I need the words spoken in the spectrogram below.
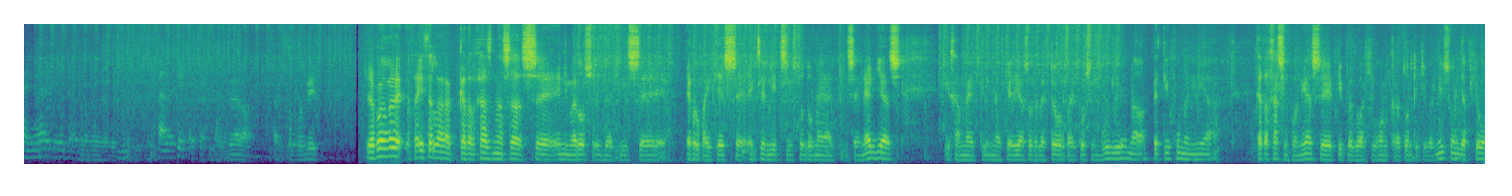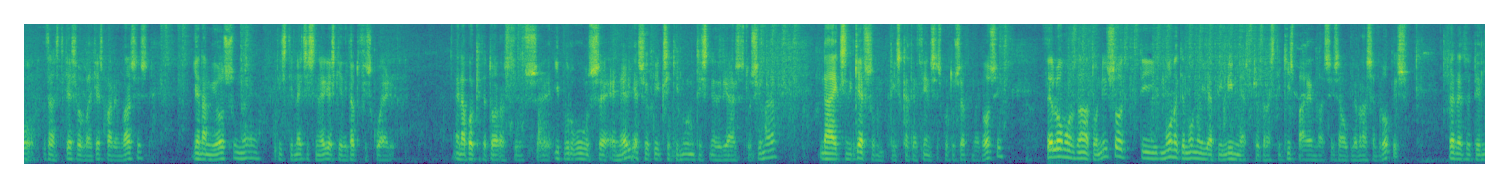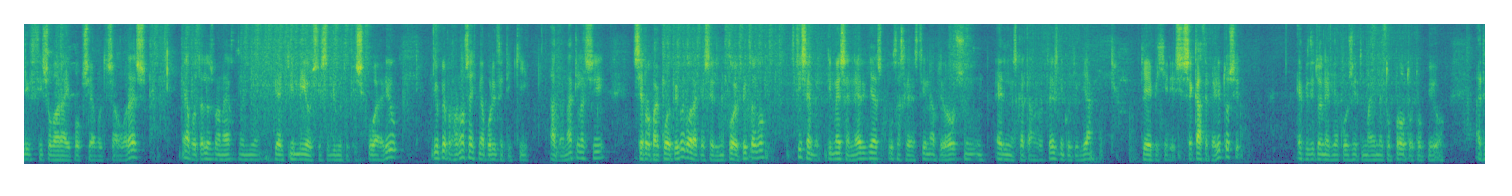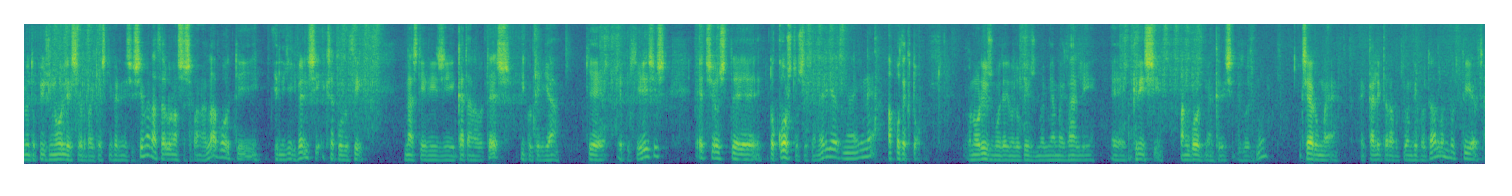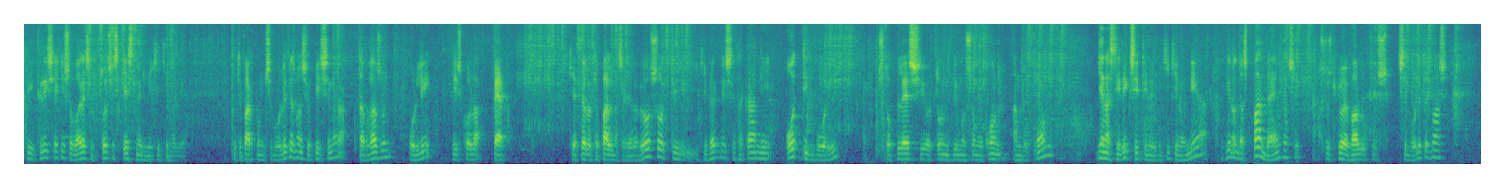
Καλημέρα κύριε Καλώς ήρθατε. Ευχαριστώ πολύ. Κύριε Πρόεδρε, θα ήθελα καταρχάς να σας ε, ενημερώσω για τις ε, ευρωπαϊκές ε, εξελίξεις στον τομέα της ενέργειας. Είχαμε την ευκαιρία στο τελευταίο Ευρωπαϊκό Συμβούλιο να πετύχουμε μια καταρχάς συμφωνία σε επίπεδο αρχηγών κρατών και κυβερνήσεων για πιο δραστικές ευρωπαϊκές παρεμβάσεις για να μειώσουμε τις τιμές της ενέργειας και ειδικά του φυσικού αέριου. Εναπόκειται τώρα στους υπουργούς ενέργειας, οι οποίοι ξεκινούν τις συνεδριάσεις του σήμερα, να εξειδικεύσουν τις κατευθύνσεις που τους έχουμε δώσει. Θέλω όμως να τονίσω ότι μόνο και μόνο η απειλή μιας πιο δραστικής παρέμβασης από πλευράς Ευρώπης φαίνεται ότι λήφθη σοβαρά υπόψη από τις αγορές, με αποτέλεσμα να έχουμε μια διαρκή μείωση στην τιμή του φυσικού αερίου, η οποία προφανώς έχει μια πολύ θετική αντανάκλαση σε ευρωπαϊκό επίπεδο αλλά και σε ελληνικό επίπεδο στι τιμές ενέργειας που θα χρειαστεί να πληρώσουν Έλληνες καταναλωτές, νοικοκυριά και επιχειρήσεις. Σε κάθε περίπτωση, επειδή το ενεργειακό ζήτημα είναι το πρώτο το οποίο αντιμετωπίζουν όλες οι ευρωπαϊκές κυβερνήσεις σήμερα, θέλω να σας επαναλάβω ότι η ελληνική κυβέρνηση εξακολουθεί να στηρίζει καταναλωτές, νοικοκυριά και επιχειρήσεις, έτσι ώστε το κόστος της ενέργειας να είναι αποδεκτό. Γνωρίζουμε ότι αντιμετωπίζουμε μια μεγάλη ε, κρίση, παγκόσμια κρίση του τουρισμού. Ξέρουμε ε, καλύτερα από οποιονδήποτε άλλον ότι αυτή η κρίση έχει σοβαρές επιπτώσεις και στην ελληνική κοινωνία. Ότι υπάρχουν συμπολίτες μας οι οποίοι σήμερα τα βγάζουν πολύ δύσκολα πέρα. Και θέλω και πάλι να σας διαβεβαιώσω ότι η κυβέρνηση θα κάνει ό,τι μπορεί στο πλαίσιο των δημοσιονομικών αντοχών για να στηρίξει την ελληνική κοινωνία, δίνοντας πάντα έμφαση στους πιο ευάλωτους συμπολίτες μας,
